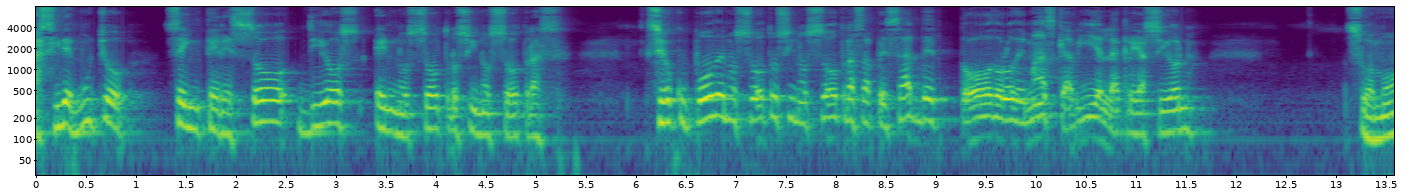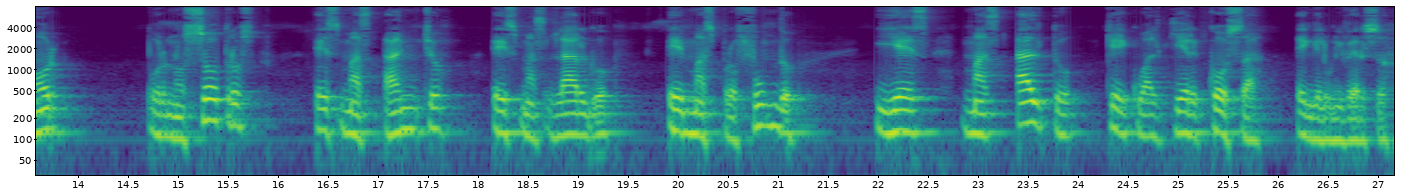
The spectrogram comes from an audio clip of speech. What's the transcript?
Así de mucho se interesó Dios en nosotros y nosotras. Se ocupó de nosotros y nosotras a pesar de todo lo demás que había en la creación. Su amor por nosotros es más ancho, es más largo, es más profundo y es más alto que cualquier cosa en el universo.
